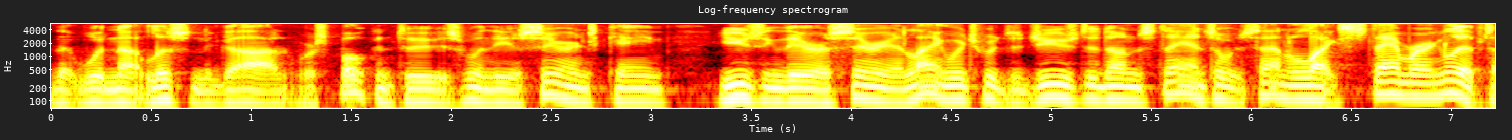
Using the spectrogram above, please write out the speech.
that would not listen to God were spoken to is when the Assyrians came using their Assyrian language, which the Jews didn't understand, so it sounded like stammering lips.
